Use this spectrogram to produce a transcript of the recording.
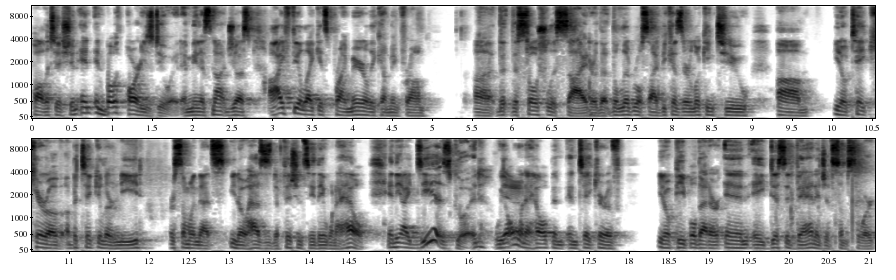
politician, and, and both parties do it. I mean, it's not just. I feel like it's primarily coming from uh, the, the socialist side or the, the liberal side because they're looking to um, you know, take care of a particular need or someone that's, you know, has a deficiency, they want to help. And the idea is good. We all want to help and, and take care of, you know, people that are in a disadvantage of some sort.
